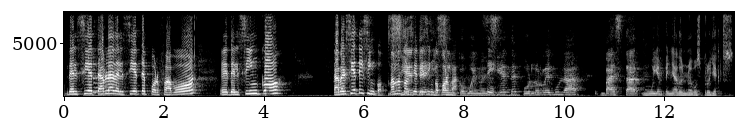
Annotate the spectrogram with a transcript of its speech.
Del 7, habla del 7, por favor. Eh, del 5. A ver, 7 y 5. Vamos con 7 y 5, porfa. cinco, Bueno, el Sí. 7 por lo regular va a estar muy empeñado en nuevos proyectos.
